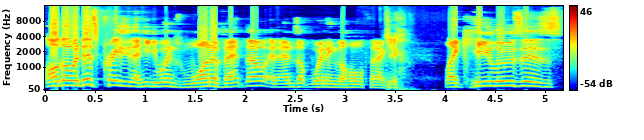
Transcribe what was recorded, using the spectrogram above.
Although it is crazy that he wins one event though and ends up winning the whole thing. Yeah. Like he loses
